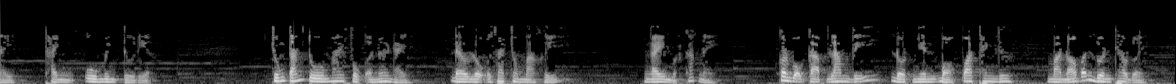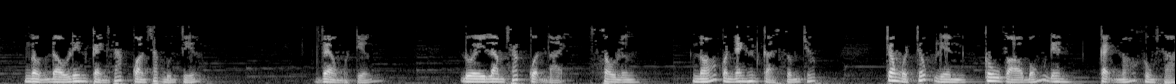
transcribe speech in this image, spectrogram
này Thành u minh từ địa. Chúng tán tu mai phục ở nơi này Đều lộ ra trong ma khí. Ngay một khắc này con bộ cạp Lam Vĩ đột nhiên bỏ qua thanh lư, Mà nó vẫn luôn theo đuổi, ngẩng đầu lên cảnh giác quan sát bốn phía. Vèo một tiếng, Đuôi làm sắc quận lại Sau lưng. Nó còn nhanh hơn cả sớm chớp Trong một chốc liền câu vào bóng đen Cạnh nó không xa,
